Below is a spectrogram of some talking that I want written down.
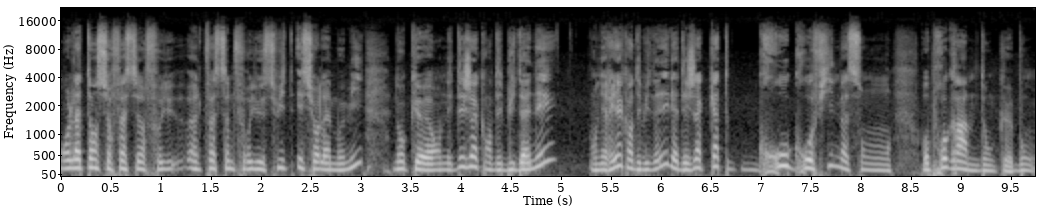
On l'attend sur Fast and, Furious, 8 et sur La Momie. Donc on est déjà qu'en début d'année on n'est rien qu'en début d'année, il a déjà quatre gros gros films à son au programme. Donc euh, bon,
